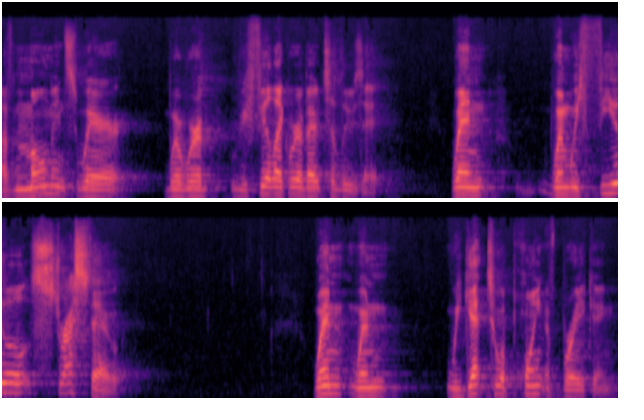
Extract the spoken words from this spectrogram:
of moments where, where we're, we feel like we're about to lose it, when, when we feel stressed out, when, when we get to a point of breaking,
